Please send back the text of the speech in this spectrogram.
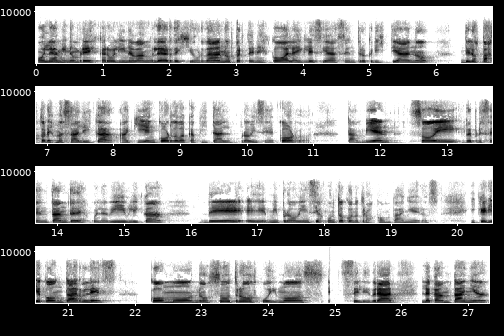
Hola, mi nombre es Carolina Bangler de Giordano, pertenezco a la Iglesia Centro Cristiano de los Pastores Masalica, aquí en Córdoba capital, provincia de Córdoba. También soy representante de escuela bíblica de eh, mi provincia junto con otros compañeros. Y quería contarles cómo nosotros pudimos celebrar la campaña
